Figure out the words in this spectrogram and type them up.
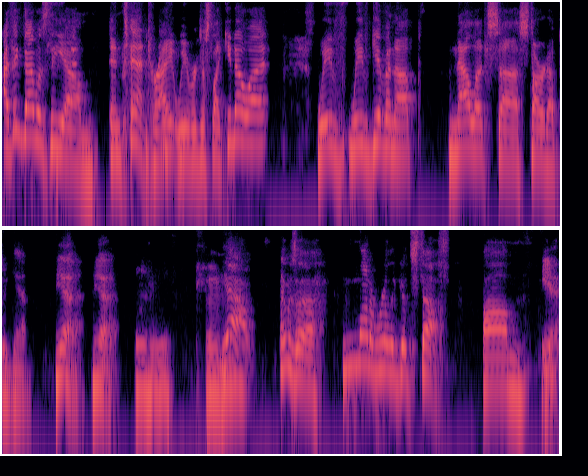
I think that was the um, intent, right? We were just like, you know what, we've we've given up. Now let's uh, start up again. Yeah, yeah, Mhm. Yeah, it was a lot of really good stuff. Um, Yeah.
